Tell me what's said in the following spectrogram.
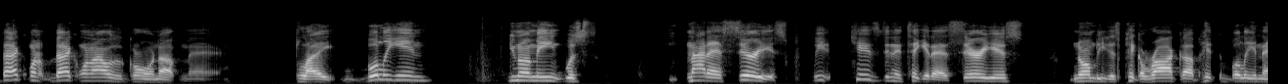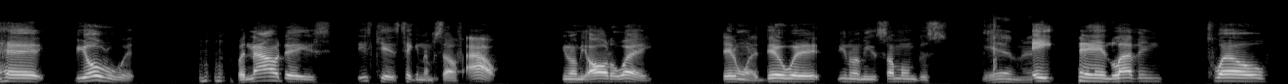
back when back when I was growing up, man, like bullying, you know what I mean, was not as serious. We kids didn't take it as serious. Normally, just pick a rock up, hit the bully in the head, be over with. but nowadays, these kids taking themselves out. You know what I mean, all the way. They don't want to deal with it. You know what I mean. Some of them just yeah, man. 8, 10, 11, 12,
